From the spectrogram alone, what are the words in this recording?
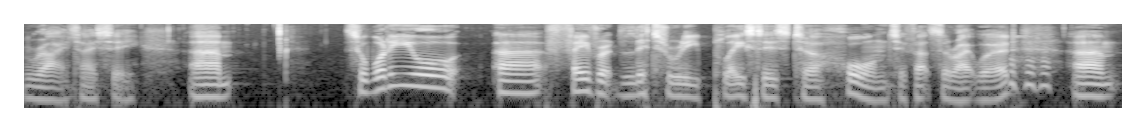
Right, I see. Um, so, what are your uh, favorite literary places to haunt, if that's the right word. um,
